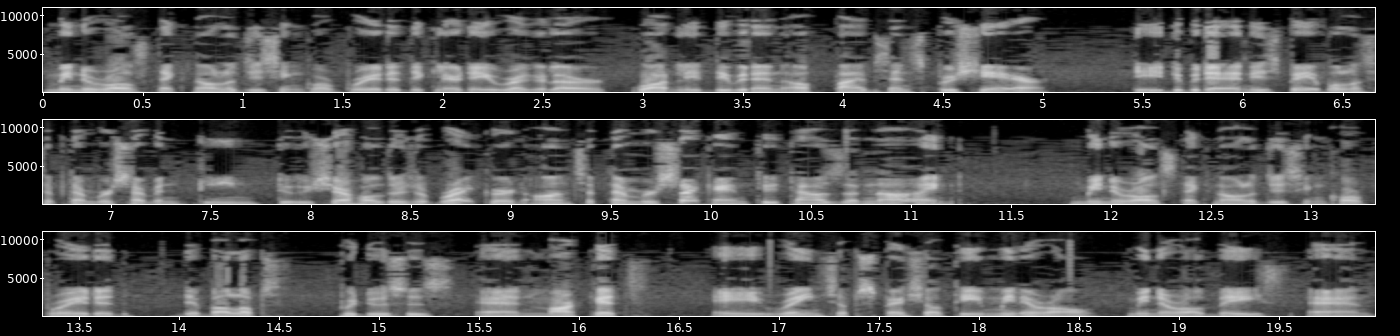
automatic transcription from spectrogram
Minerals Technologies Incorporated declared a regular quarterly dividend of 5 cents per share. The dividend is payable on September 17 to shareholders of record on September 2, 2009. Minerals Technologies Incorporated develops, produces, and markets a range of specialty mineral, mineral-based, and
